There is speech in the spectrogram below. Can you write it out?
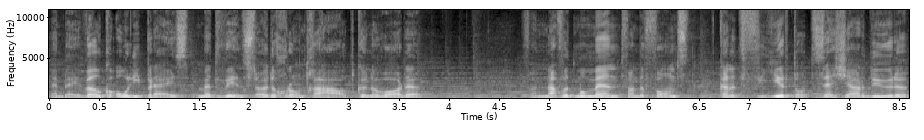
en bij welke olieprijs met winst uit de grond gehaald kunnen worden. Vanaf het moment van de vondst kan het 4 tot 6 jaar duren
